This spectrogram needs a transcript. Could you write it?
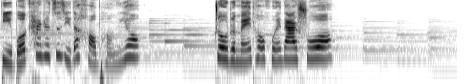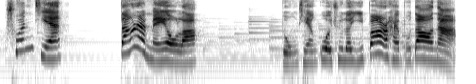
比伯看着自己的好朋友，皱着眉头回答说：“春天，当然没有了。”冬天过去了一半还不到呢，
